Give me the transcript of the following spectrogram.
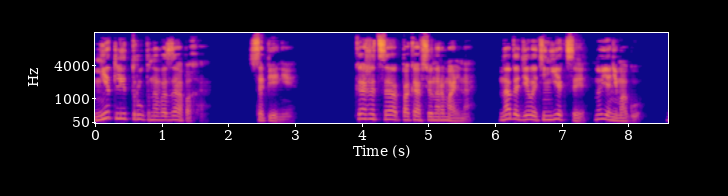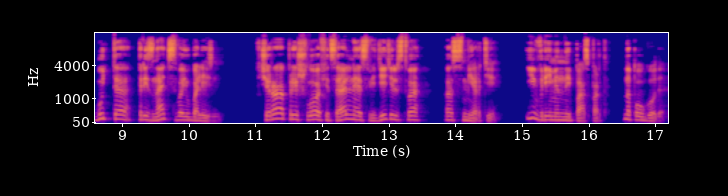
Нет ли трупного запаха? Сопение. Кажется, пока все нормально. Надо делать инъекции, но я не могу. Будь-то признать свою болезнь. Вчера пришло официальное свидетельство о смерти и временный паспорт на полгода.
